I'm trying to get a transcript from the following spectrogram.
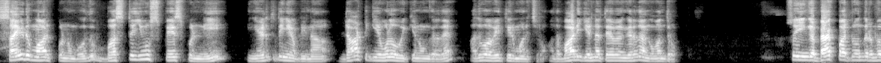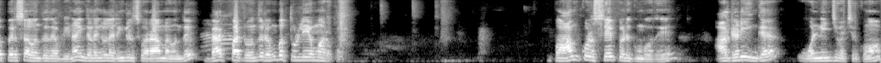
சைடு மார்க் பண்ணும்போது பஸ்ட்டையும் ஸ்பேஸ் பண்ணி நீங்கள் எடுத்துட்டீங்க அப்படின்னா டாட்டுக்கு எவ்வளோ வைக்கணுங்கிறத அதுவாகவே தீர்மானிச்சிடும் அந்த பாடிக்கு என்ன தேவைங்கிறது அங்கே வந்துடும் ஸோ இங்கே பேக் பார்ட் வந்து ரொம்ப பெருசாக வந்தது அப்படின்னா இந்த இடங்களில் ரிங்கிள்ஸ் வராமல் வந்து பேக் பார்ட் வந்து ரொம்ப துல்லியமாக இருக்கும். இப்போ ஆம்கோல் ஷேப் எடுக்கும்போது ஆல்ரெடி இங்கே ஒன் இன்ச் வச்சுருக்கோம்.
